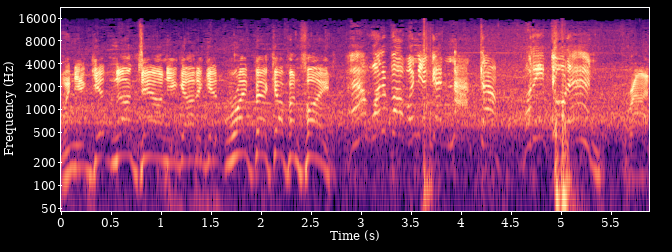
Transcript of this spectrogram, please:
When you get knocked down, you got to get right back up and fight. Uh, what about when you get knocked up? What do you do then? Run.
